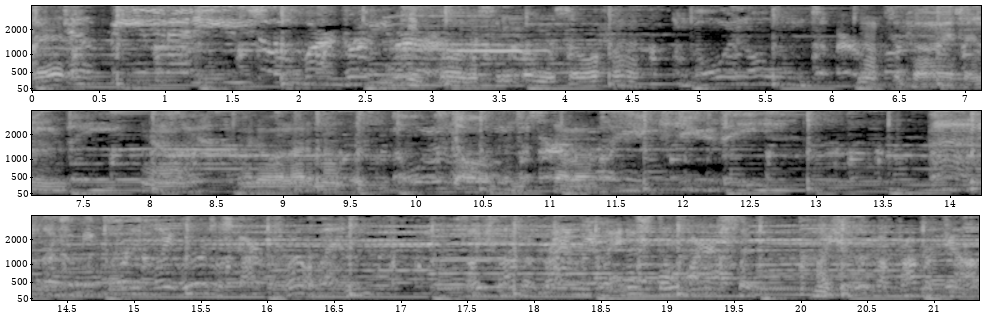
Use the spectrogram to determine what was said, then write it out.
later. Be an Eddie Stobart driver. Keep going to sleep on the sofa. To Not surprising. You know, with all that amount of dog and Stella. I should be boarded my words as well then. So I shall have a brand new suit. I a proper job.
